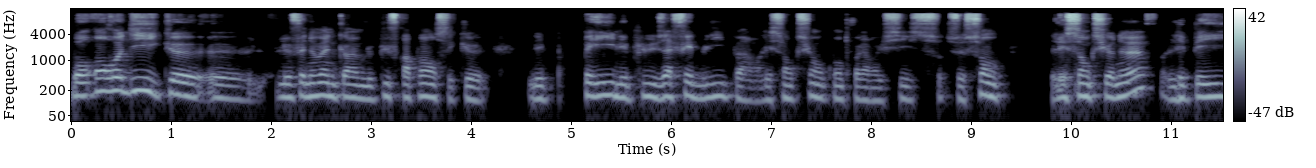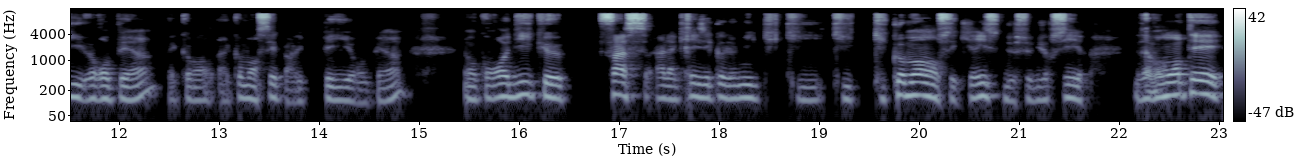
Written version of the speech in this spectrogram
Bon, on redit que euh, le phénomène quand même le plus frappant, c'est que les pays les plus affaiblis par les sanctions contre la Russie, ce sont les sanctionneurs, les pays européens, à commencer par les pays européens. Donc on redit que face à la crise économique qui, qui, qui commence et qui risque de se durcir, nous avons monté,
